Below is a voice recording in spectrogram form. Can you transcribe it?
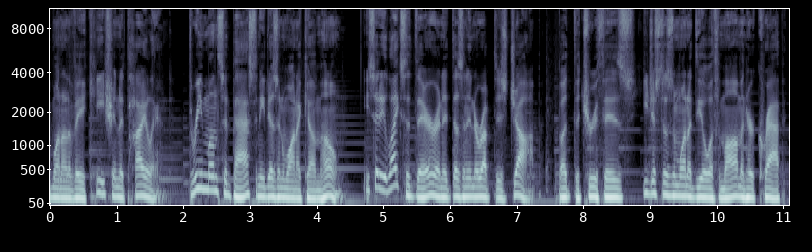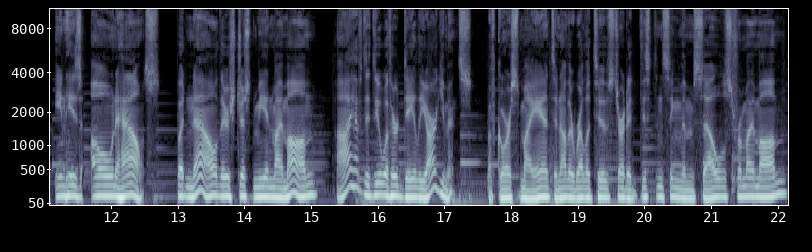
went on a vacation to Thailand. Three months had passed and he doesn't want to come home. He said he likes it there and it doesn't interrupt his job. But the truth is, he just doesn't want to deal with mom and her crap in his own house. But now there's just me and my mom. I have to deal with her daily arguments. Of course, my aunt and other relatives started distancing themselves from my mom.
